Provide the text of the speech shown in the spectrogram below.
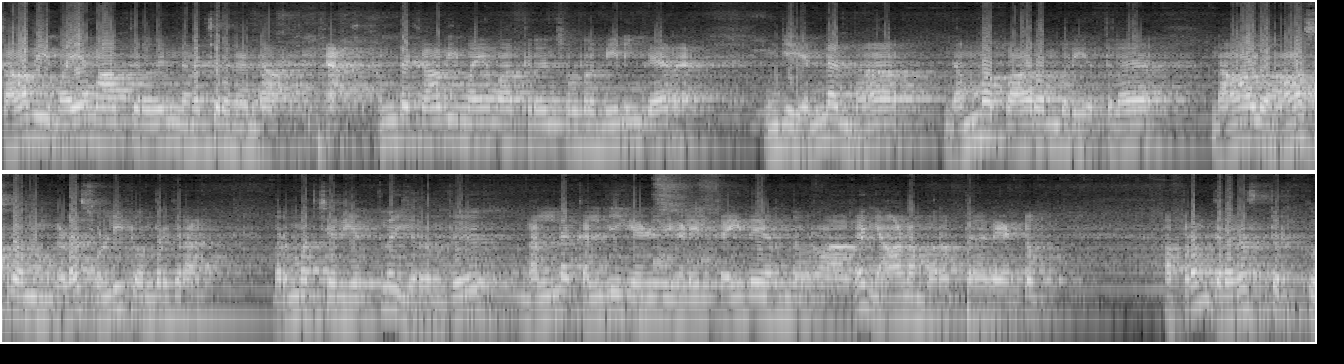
காவி மயமாக்குறதுன்னு நினச்சிட வேண்டாம். அந்த காவி மயமாக்குறதுன்னு சொல்கிற மீனிங் வேற. இங்கே என்னன்னா நம்ம பாரம்பரியத்தில் நாலு ஆசிரமங்களை சொல்லிட்டு வந்திருக்கிறாங்க. பிரம்மச்சரியத்தில் இருந்து நல்ல கல்வி கேள்விகளில் கைதேர்ந்தவராக ஞானம் பெற வேண்டும். அப்புறம் கிரகஸ்திற்கு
